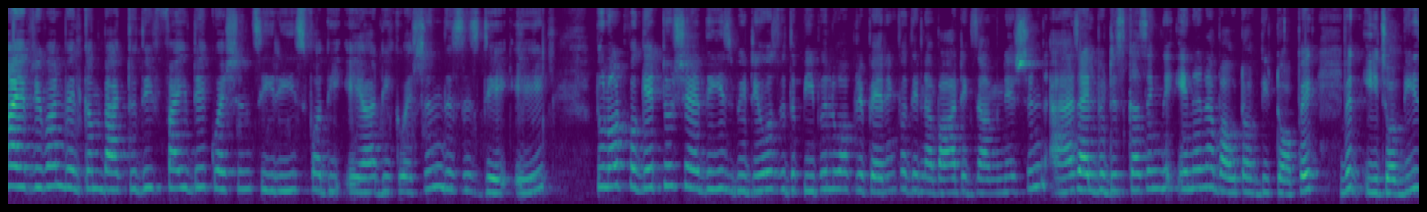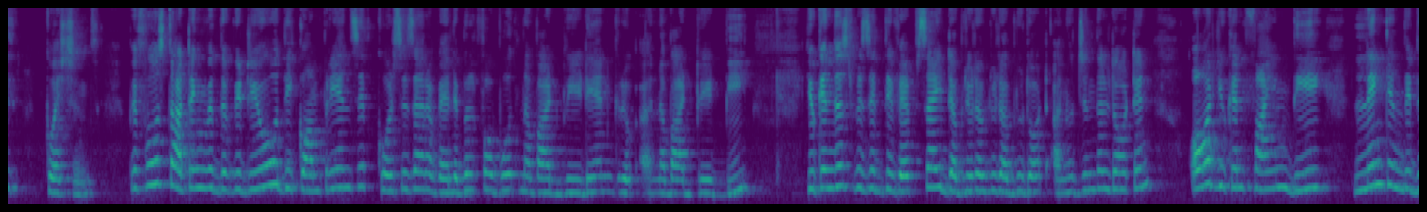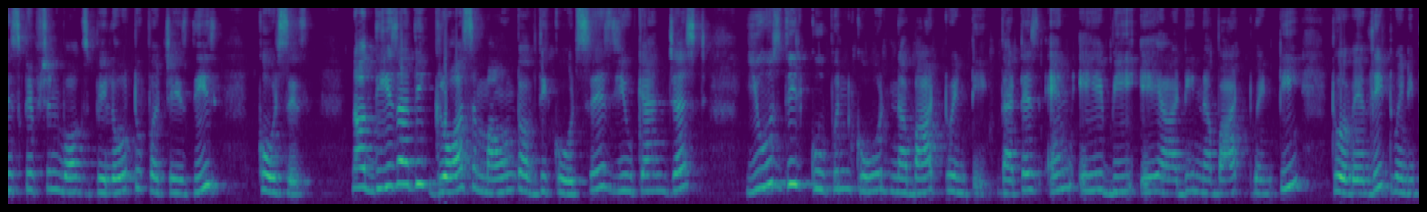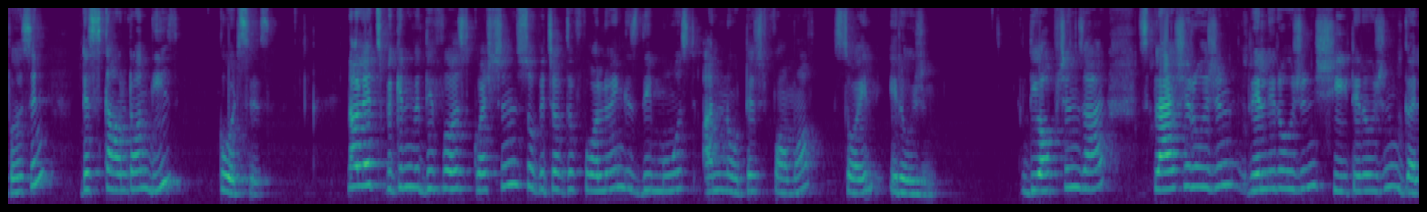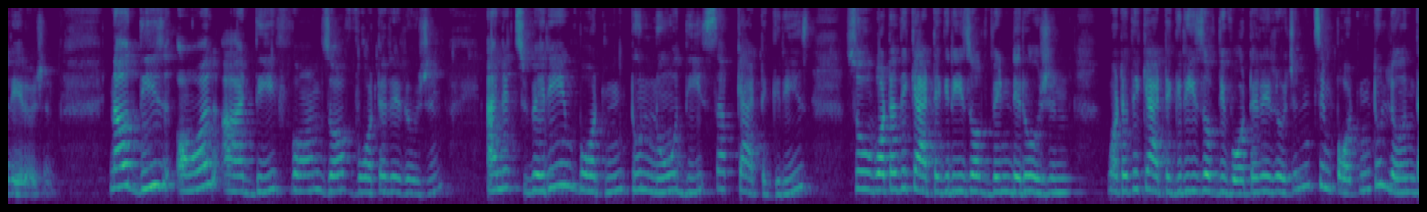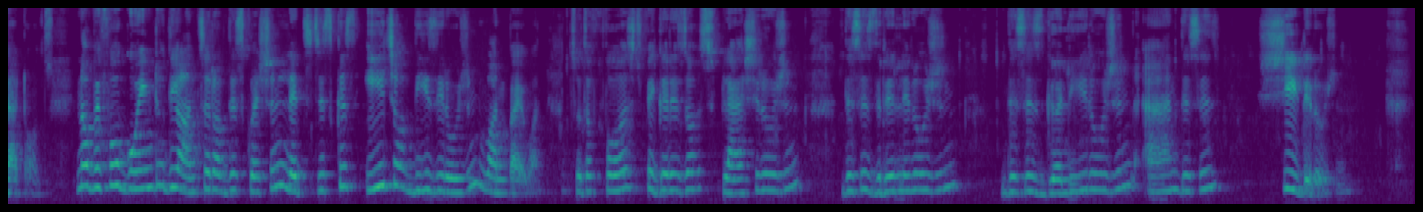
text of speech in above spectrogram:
Hi everyone, welcome back to the 5 day question series for the ARD question. This is day 8. Do not forget to share these videos with the people who are preparing for the NABARD examination as I'll be discussing the in and about of the topic with each of these questions. Before starting with the video, the comprehensive courses are available for both NABARD grade A and uh, NABARD grade B. You can just visit the website www.anujjindal.in or you can find the link in the description box below to purchase these courses. Now these are the gross amount of the courses. You can just use the coupon code NABARD20 that is N-A-B-A-R-D NABARD20 to avail the 20% discount on these courses. Now let's begin with the first question. So which of the following is the most unnoticed form of soil erosion? The options are splash erosion, rill erosion, sheet erosion, gully erosion. Now these all are the forms of water erosion and it's very important to know these subcategories. So what are the categories of wind erosion? What are the categories of the water erosion? It's important to learn that also. Now before going to the answer of this question, let's discuss each of these erosion one by one. So the first figure is of splash erosion. This is rill erosion this is gully erosion and this is sheet erosion.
